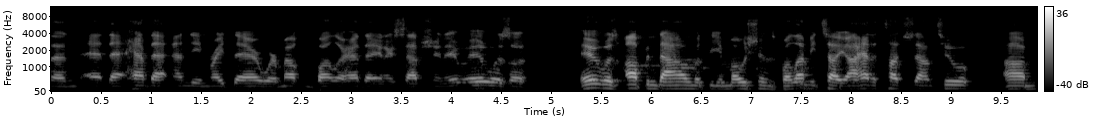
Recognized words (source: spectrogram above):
then and that have that ending right there where Malcolm Butler had that interception. It, it was a it was up and down with the emotions. But let me tell you, I had a touchdown too um,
